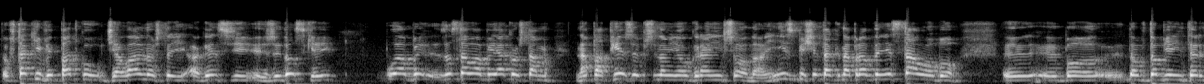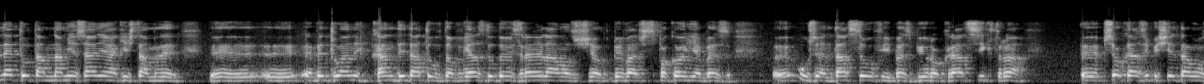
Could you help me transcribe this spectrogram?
to w takim wypadku działalność tej agencji żydowskiej byłaby, zostałaby jakoś tam na papierze przynajmniej ograniczona. I nic by się tak naprawdę nie stało, bo, y, y, bo no w dobie internetu tam namierzanie jakichś tam y, ewentualnych kandydatów do wjazdu do Izraela może się odbywać spokojnie bez urzędasów i bez biurokracji, która przy okazji by się dało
